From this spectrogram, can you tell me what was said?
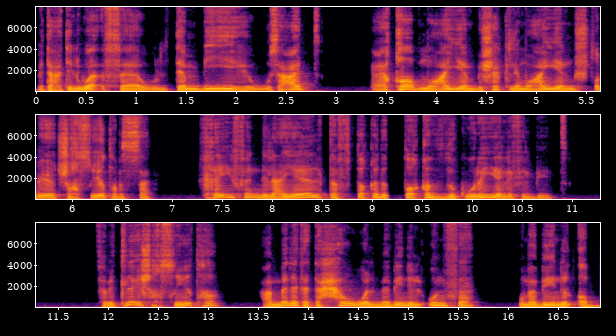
بتاعت الوقفة والتنبيه وساعات عقاب معين بشكل معين مش طبيعة شخصيتها بس خايفة إن العيال تفتقد الطاقة الذكورية اللي في البيت. فبتلاقي شخصيتها عمالة تتحول ما بين الأنثى وما بين الأب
